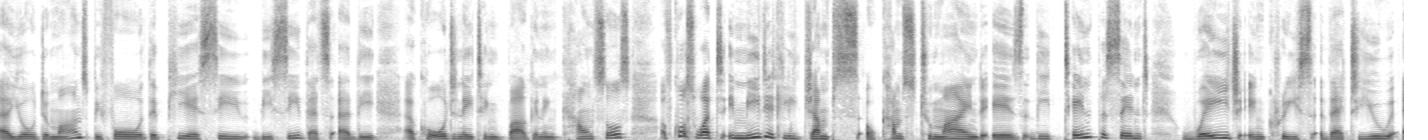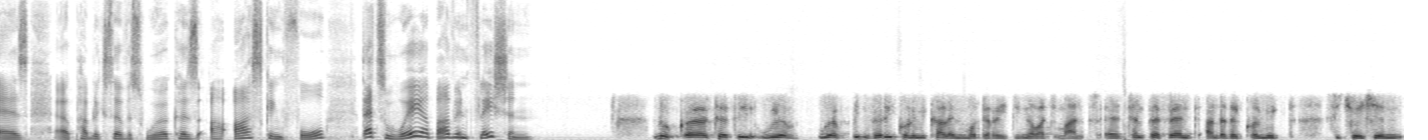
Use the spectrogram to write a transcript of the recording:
uh, your demands before the PSCBC, that's uh, the uh, Coordinating Bargaining Councils. Of course, what immediately jumps or comes to mind is the 10% wage increase that you, as uh, public service workers, are asking for. That's way above inflation. Look, uh, Kathy, we have we have been very economical and moderate in our demand. Uh, 10% under the economic situation,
